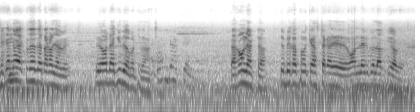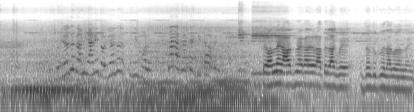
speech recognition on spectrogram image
যেখান একটা টাকা যাবে। এবার একই ব্যাপারটা দাঁড়াচ্ছে অ্যাকাউন্ট একটা। তো বেকার তোমার ক্যাশ টাকা অনলাইন করে লাভ কী হবে? সে অনলাইন আজ না কাল রাতে লাগবে দুপুরে লাগবে অনলাইন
